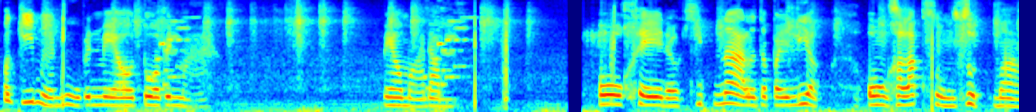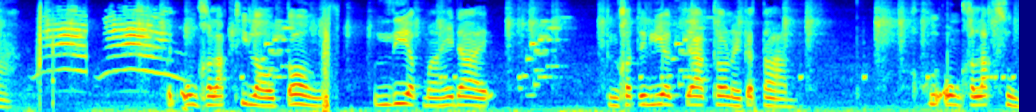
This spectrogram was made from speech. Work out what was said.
เมื่อกี้เหมือนหูเป็นแมวตัวเป็นหมา แมวหมาดำโอเค เดี๋ยวคลิปหน้าเราจะไปเรียก องคลักษ์สูงสุดมา เป็นองคลักษ์ที่เราต้องเรียกมาให้ได้ ถึงเขาจะเรียกยากเท่าไหนก็ตามเขาคือองค์ลักษ์สูง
